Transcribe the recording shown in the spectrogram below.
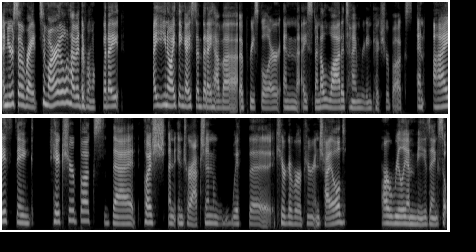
and you're so right. Tomorrow we'll have a different one. But I, I, you know, I think I said that I have a, a preschooler and I spend a lot of time reading picture books. And I think picture books that push an interaction with the caregiver, parent, and child are really amazing. So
